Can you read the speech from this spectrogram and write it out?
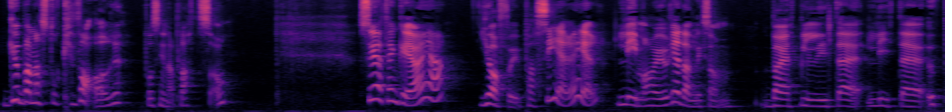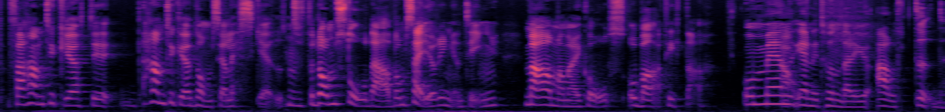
Gubbarna står kvar på sina platser. Så jag tänker, ja ja, jag får ju passera er. Lima har ju redan liksom börjat bli lite, lite upp, för han tycker ju att det, han tycker att de ser läskiga ut. Mm. För de står där, de säger ingenting, med armarna i kors och bara tittar. Och män Ja. enligt hundar är ju alltid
